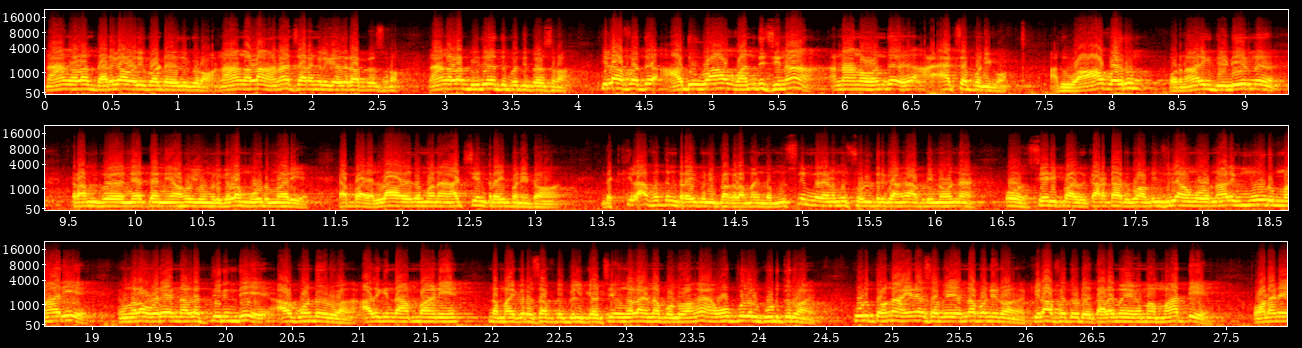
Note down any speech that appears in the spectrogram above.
நாங்கள்லாம் தர்கா வழிபாட்டை எதிர்க்கிறோம். நாங்கள்லாம் அனாச்சாரங்களுக்கு எதிராக பேசுகிறோம் நாங்கள்லாம் விதத்தை பற்றி பேசுகிறோம் கிலாஃபத்து அதுவாக வந்துச்சுன்னா நாங்கள் வந்து அக்செப்ட் பண்ணிக்குவோம். அதுவாக வரும். ஒரு நாளைக்கு திடீர்னு ட்ரம்ப் நேத்தனியாகும் இவங்களுக்கெல்லாம் மூடு மாதிரி. அப்போ எல்லா விதமான ஆட்சியும் ட்ரை பண்ணிட்டோம். இந்த கிலாஃபத்துன்னு ட்ரை பண்ணி பார்க்கலாமா? இந்த முஸ்லீம்கள் என்னமோ சொல்லிருக்காங்க அப்படின்னு ஒன்று ஓ சரிப்பா அது கரெக்டாக இருக்கும் அப்படின்னு சொல்லி அவங்க ஒரு நாளைக்கு மூடு மாறி இவங்கெல்லாம் ஒரே நாளில் திருந்தி அவங்க கொண்டு வருவாங்க. அதுக்கு இந்த அம்பானி இந்த மைக்ரோசாஃப்ட் பில் கட்சி இவங்கெல்லாம் என்ன பண்ணுவாங்க? ஒப்புதல் கொடுத்துருவாங்க. கொடுத்தோன்னே ஐநா சபை என்ன பண்ணிடுவாங்க? கிலாஃபத்துடைய தலைமையகமாக மாற்றி உடனே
